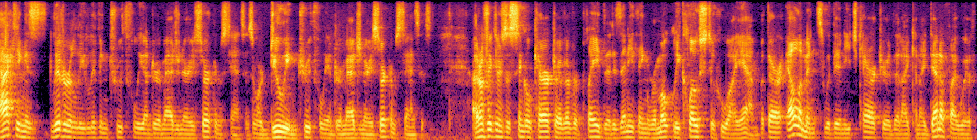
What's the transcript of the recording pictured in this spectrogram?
Acting is literally living truthfully under imaginary circumstances, or doing truthfully under imaginary circumstances. I don't think there's a single character I've ever played that is anything remotely close to who I am, but there are elements within each character that I can identify with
